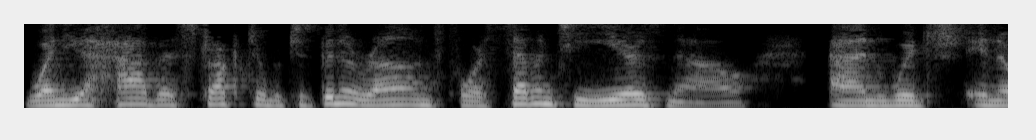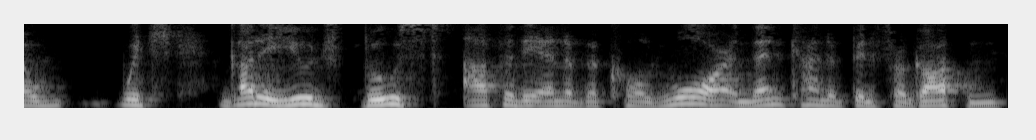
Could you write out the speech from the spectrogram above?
when you have a structure which has been around for 70 years now and which you know which got a huge boost after the end of the Cold War and then kind of been forgotten.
